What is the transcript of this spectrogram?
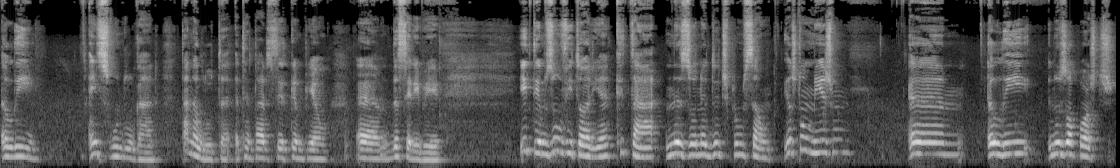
ali em segundo lugar, está na luta a tentar ser campeão uh, da Série B. E temos um Vitória que está na zona de despromoção. Eles estão mesmo uh, ali nos opostos.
